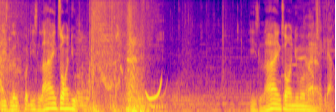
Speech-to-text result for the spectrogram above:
Put these little put these lines on you. These lines on you, my I'll man. check it out.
